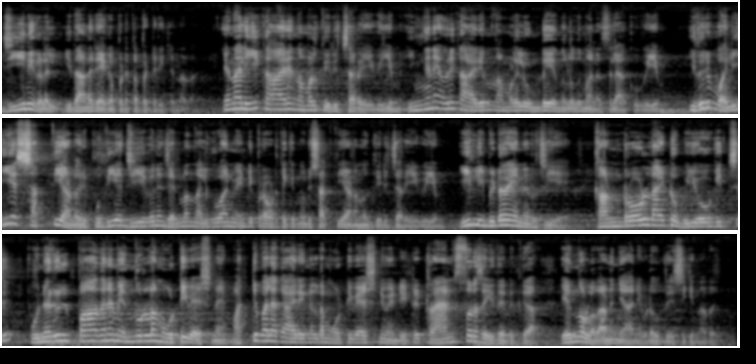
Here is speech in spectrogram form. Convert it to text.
ജീനുകളിൽ ഇതാണ് രേഖപ്പെടുത്തപ്പെട്ടിരിക്കുന്നത്. എന്നാൽ ഈ കാര്യം നമ്മൾ തിരിച്ചറിയുകയും ഇങ്ങനെ ഒരു കാര്യം നമ്മളിൽ ഉണ്ട് എന്നുള്ളത് മനസ്സിലാക്കുകയും ഇതൊരു വലിയ ശക്തിയാണ് ഒരു പുതിയ ജീവന് ജന്മം നൽകുവാൻ വേണ്ടി പ്രവർത്തിക്കുന്ന ഒരു ശക്തിയാണെന്ന് തിരിച്ചറിയുകയും ഈ ലിബിഡോ എനർജിയെ കൺട്രോൾഡ് ആയിട്ട് ഉപയോഗിച്ച് പുനരുൽപാദനം എന്നുള്ള മോട്ടിവേഷനെ മറ്റു പല കാര്യങ്ങളുടെ മോട്ടിവേഷന് വേണ്ടിയിട്ട് ട്രാൻസ്ഫർ ചെയ്തെടുക്കുക എന്നുള്ളതാണ് ഞാനിവിടെ ഉദ്ദേശിക്കുന്നത്.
